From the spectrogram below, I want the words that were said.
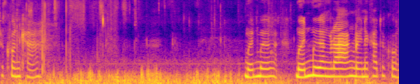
ทุกคนค่ะเหมือนเมืองเหมือนเมืองร้างเลยนะคะ ทุกคน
